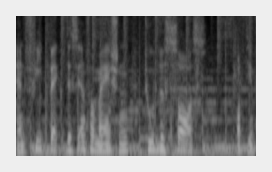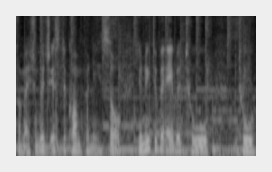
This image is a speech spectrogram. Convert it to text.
and feedback this information to the source of the information, which is the company. So you need to be able to, to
